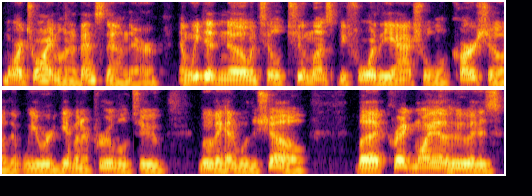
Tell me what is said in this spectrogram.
moratorium on events down there, and we didn't know until two months before the actual car show that we were given approval to move ahead with the show. But Craig Moya, who is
